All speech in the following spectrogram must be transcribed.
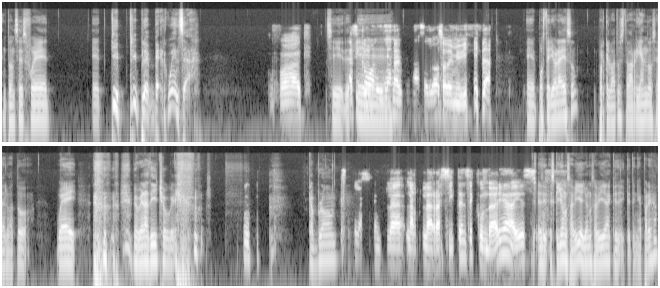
Entonces fue eh, tip, triple vergüenza. Fuck. Sí, Así como eh, dirían celoso de mi vida. Eh, posterior a eso, porque el vato se estaba riendo, o sea, el vato, güey, me hubieras dicho, güey. Cabrón. La, la, racita en secundaria es... es... que yo no sabía, yo no sabía que, tenía pareja,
